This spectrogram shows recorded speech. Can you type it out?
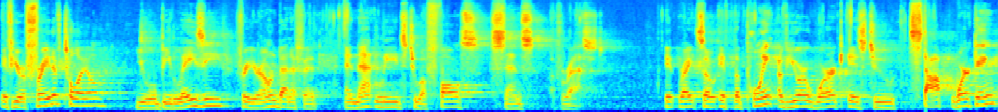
If you're afraid of toil, you will be lazy for your own benefit, and that leads to a false sense of rest. It, right? So if the point of your work is to stop working,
